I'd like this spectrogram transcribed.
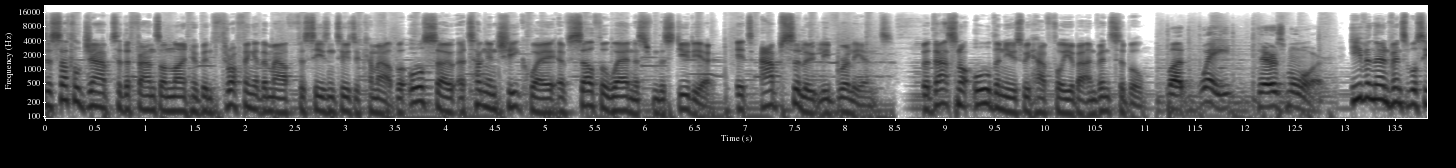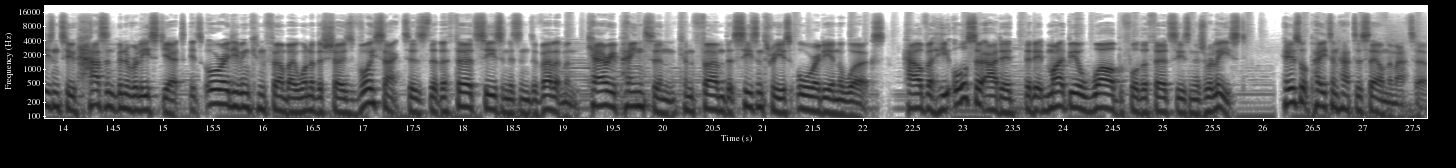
A subtle jab to the fans online who've been frothing at the mouth for season 2 to come out, but also a tongue in cheek way of self awareness from the studio. It's absolutely brilliant. But that's not all the news we have for you about Invincible. But wait, there's more. Even though Invincible Season 2 hasn't been released yet, it's already been confirmed by one of the show's voice actors that the third season is in development. Khary Payton confirmed that Season 3 is already in the works. However, he also added that it might be a while before the third season is released. Here's what Payton had to say on the matter.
